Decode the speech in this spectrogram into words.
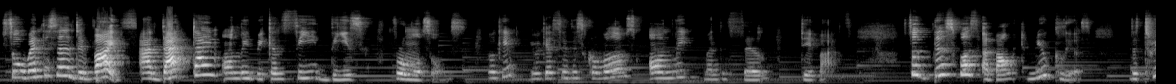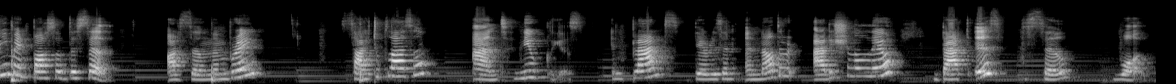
So when the cell divides, at that time only we can see these chromosomes. Okay, you can see these chromosomes only when the cell divides. So this was about nucleus, the three main parts of the cell are cell membrane, cytoplasm and nucleus. In plants, there is an another additional layer that is the cell wall.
